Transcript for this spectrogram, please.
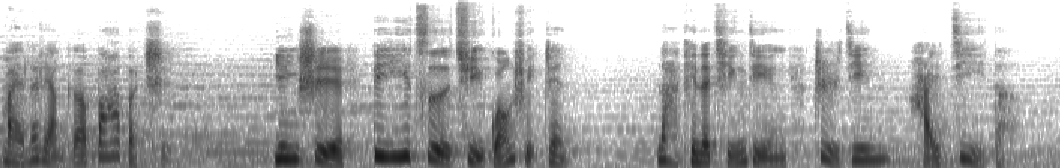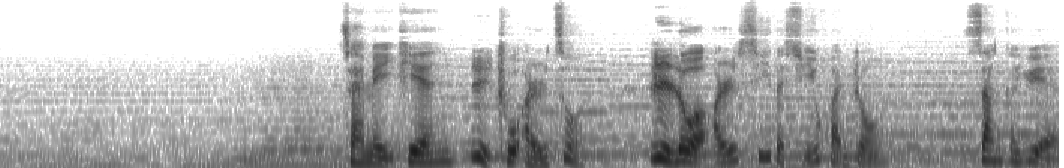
买了两个粑粑吃。因是第一次去广水镇，那天的情景至今还记得。在每天日出而作、日落而息的循环中，三个月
